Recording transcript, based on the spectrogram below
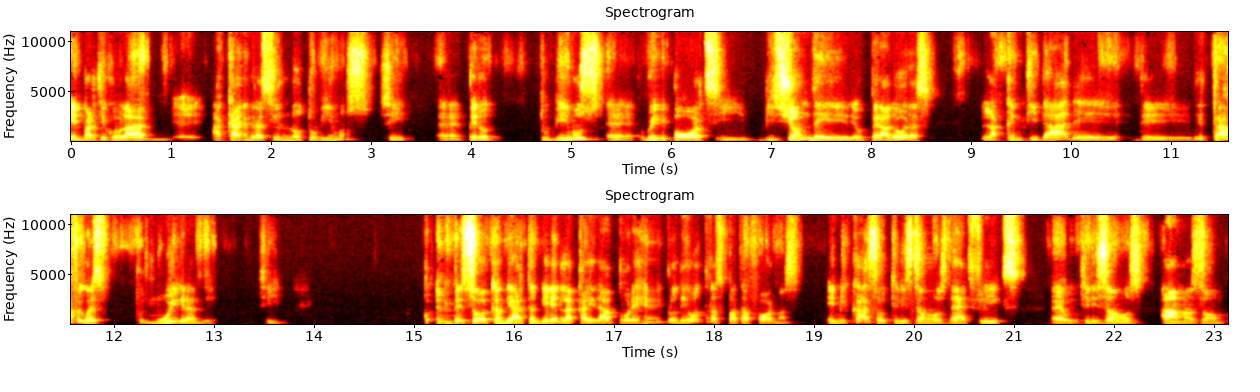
En particular, eh, acá en Brasil no tuvimos, ¿sí? Eh, pero tuvimos eh, reports y visión de, operadoras. La cantidad de, de, tráfico es pues, muy grande. ¿sí? Empezó a cambiar también la calidad, por ejemplo, de otras plataformas. En mi caso, utilizamos Netflix, utilizamos Amazon.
